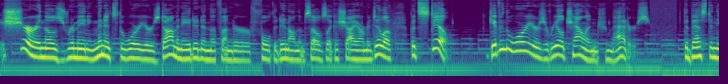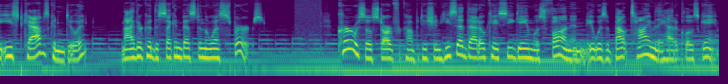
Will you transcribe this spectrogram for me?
Sure, in those remaining minutes, the Warriors dominated and the Thunder folded in on themselves like a shy armadillo, but still, giving the Warriors a real challenge matters. The best in the East Cavs couldn't do it, neither could the second best in the West Spurs. Kerr was so starved for competition, he said that OKC game was fun and it was about time they had a close game.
